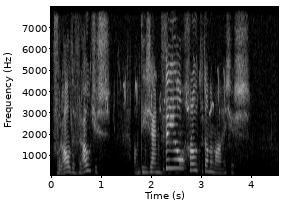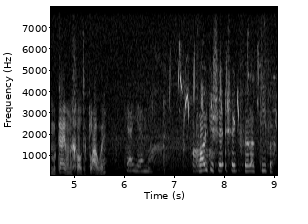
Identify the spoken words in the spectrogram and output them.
Vooral de vrouwtjes, want die zijn veel groter dan de mannetjes. Maar kijk, wat een grote klauw, hè? Ja, jij mag. Vrouwtjes zijn zeker veel actiever.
